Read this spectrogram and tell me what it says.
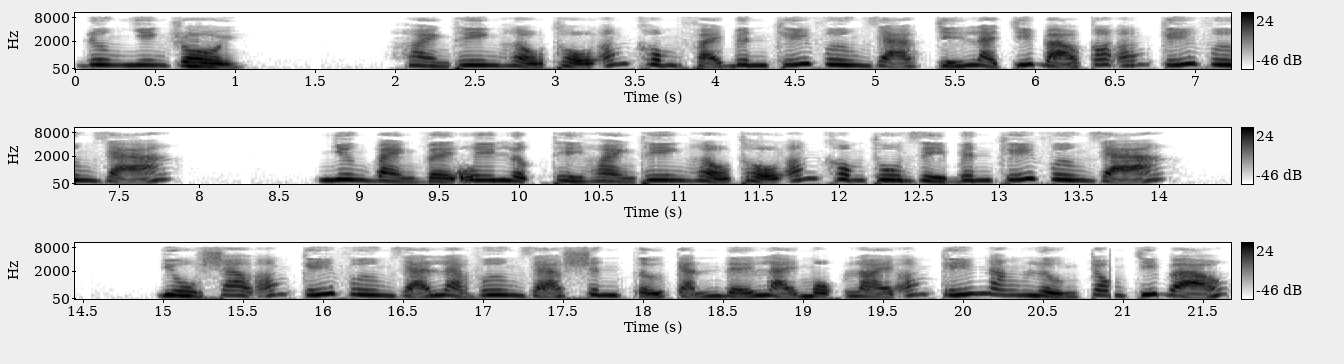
Đương nhiên rồi. Hoàng thiên hậu thổ ấm không phải binh khí vương giả, chỉ là chí bảo có ấm ký vương giả. Nhưng bàn về uy lực thì hoàng thiên hậu thổ ấm không thua gì binh khí vương giả. Dù sao ấm ký vương giả là vương giả sinh tử cảnh để lại một loại ấm ký năng lượng trong chí bảo.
